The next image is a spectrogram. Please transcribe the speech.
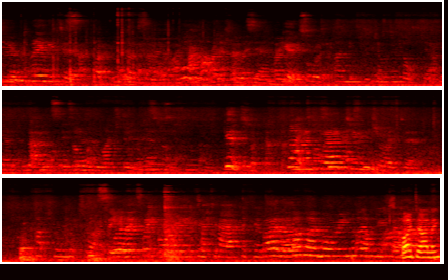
You really do. But you does Good. Good. Right, I'm glad you enjoyed it. See you next week, Maureen. Take care. Bye, love. Bye bye, Maureen. Look after yourself. Bye, darling.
